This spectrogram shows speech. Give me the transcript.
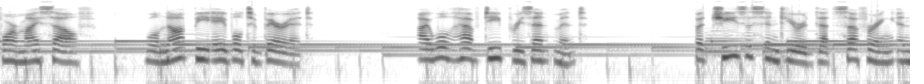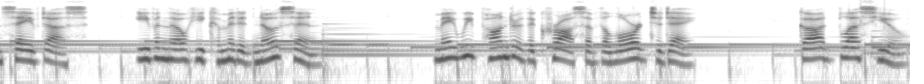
for myself, will not be able to bear it. I will have deep resentment. But Jesus endured that suffering and saved us, even though he committed no sin. May we ponder the cross of the Lord today. God bless you.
